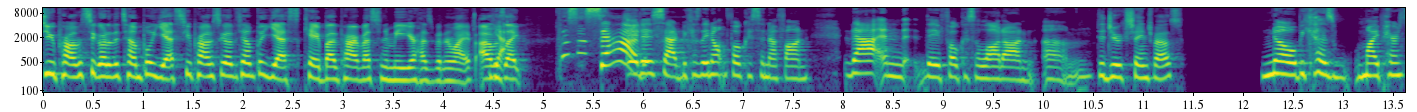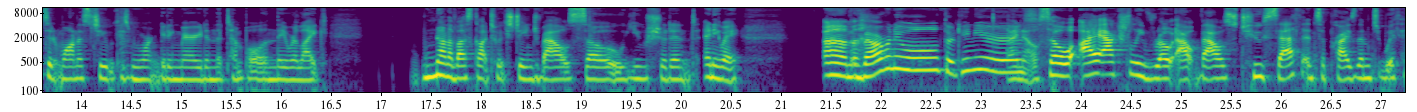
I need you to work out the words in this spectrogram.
do you promise to go to the temple? Yes. Do you promise to go to the temple? Yes. Okay. By the power vested in me, your husband and wife. I was Yeah. like, this is sad. it is sad because they don't focus enough on that and they focus a lot on um Did you exchange vows? no because my parents didn't want us to because we weren't getting married in the temple and they were like none of us got to exchange vows so you shouldn't anyway um vow renewal, 13 years. I know. So I actually wrote out vows to Seth and surprised them to, with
